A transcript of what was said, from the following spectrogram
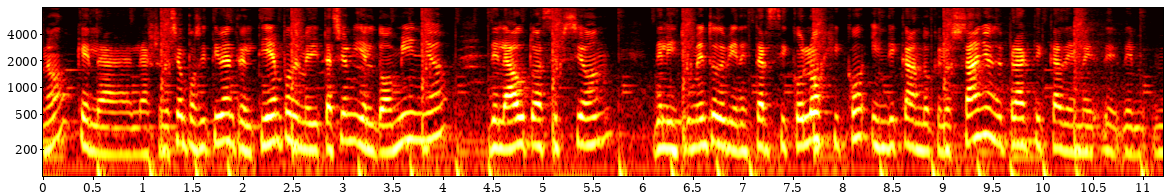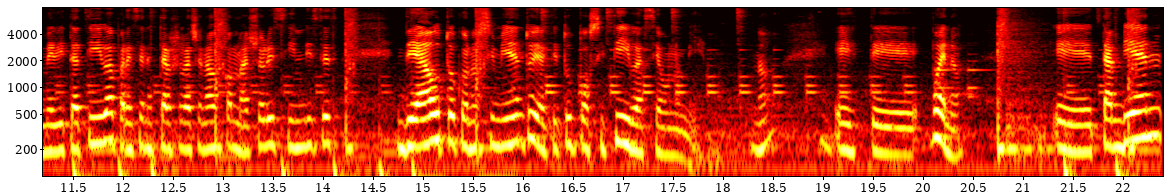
¿no? que la, la relación positiva entre el tiempo de meditación y el dominio de la autoacepción del instrumento de bienestar psicológico, indicando que los años de práctica de, meditativa parecen estar relacionados con mayores índices de autoconocimiento y actitud positiva hacia uno mismo. Este, bueno, eh, también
